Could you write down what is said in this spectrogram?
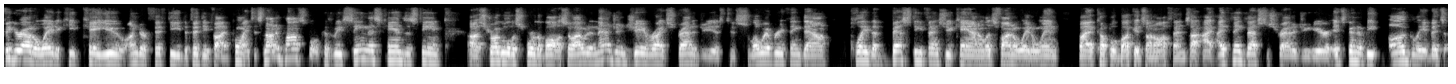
figure out a way to keep KU under 50 to 55 points. It's not impossible because we've seen this Kansas team uh, struggle to score the ball. So I would imagine Jay Wright's strategy is to slow everything down, play the best defense you can, and let's find a way to win by a couple buckets on offense. I, I think that's the strategy here. It's going to be ugly. If it's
